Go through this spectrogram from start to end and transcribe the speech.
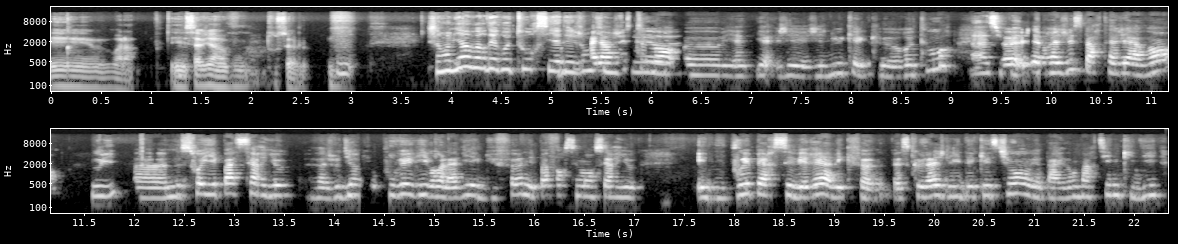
Et euh, voilà. Et ça vient à vous tout seul. J'aimerais bien avoir des retours s'il y a des gens qui Alors justement, euh, a- j'ai lu quelques retours. euh, Ah, Euh, super. J'aimerais juste partager avant, oui. euh, ne soyez pas sérieux. Enfin, je veux dire, vous pouvez vivre la vie avec du fun et pas forcément sérieux. Et vous pouvez persévérer avec fun. Parce que là, je lis des questions. Il y a par exemple Martine qui dit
